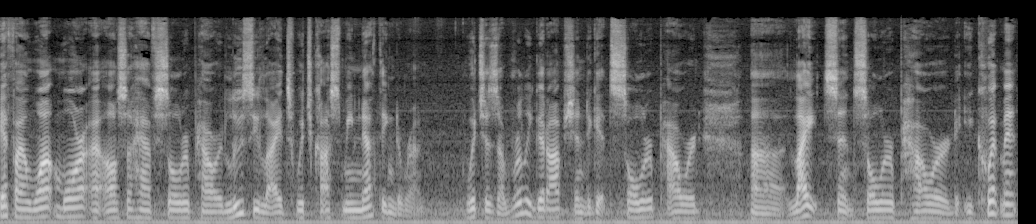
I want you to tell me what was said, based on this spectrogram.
If I want more, I also have solar powered Luci lights, which cost me nothing to run, which is a really good option to get solar powered uh, lights and solar powered equipment,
